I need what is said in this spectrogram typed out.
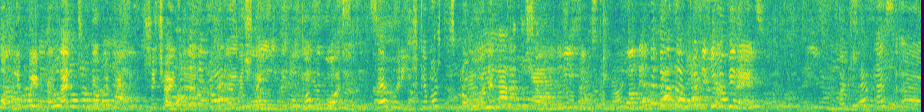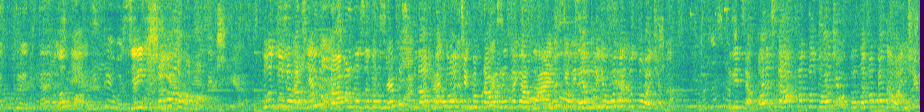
обліпиха. Знаєте, що обліпиха? Ще чай з нею робити, смачний. Кокос, це горішки, можете спробувати. Кладете ось такий папірець. Оце в нас е, крихта. Ось Тут дуже важливо правильно завернути, щоб наш батончик був правильно зав'язаний. Кладемо його на куточок. Дивіться, ось так на куточок кладемо батончик.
